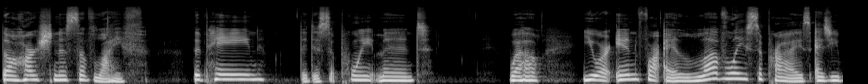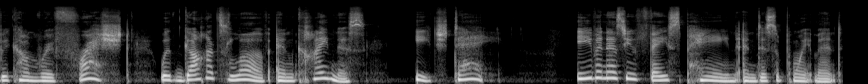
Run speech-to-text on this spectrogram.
the harshness of life, the pain, the disappointment. Well, you are in for a lovely surprise as you become refreshed with God's love and kindness each day. Even as you face pain and disappointment,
